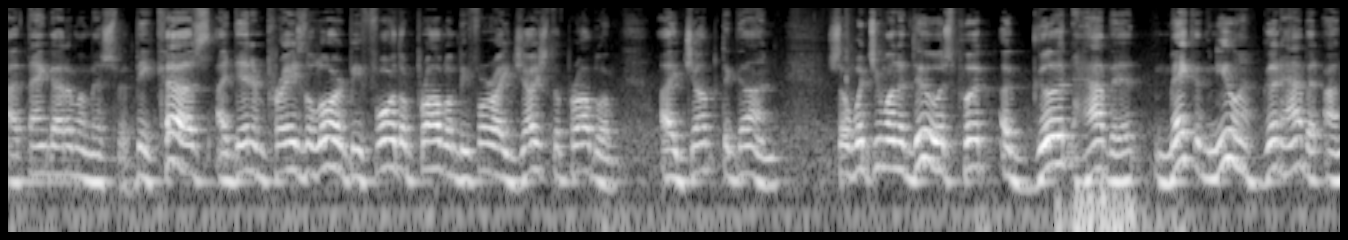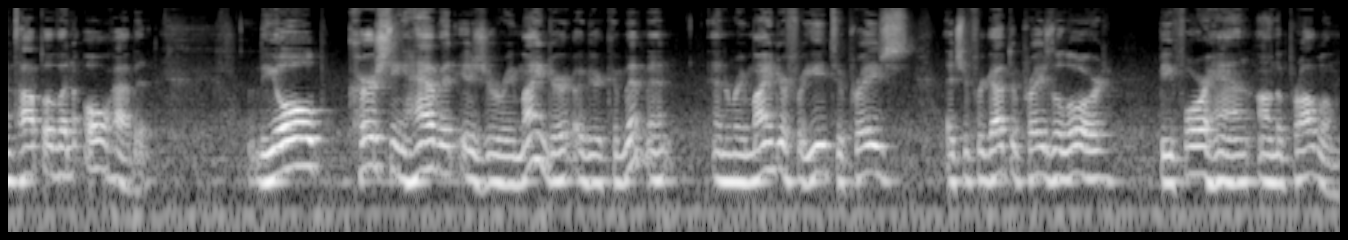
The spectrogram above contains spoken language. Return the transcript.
I thank God I'm a misfit because I didn't praise the Lord before the problem, before I judged the problem. I jumped the gun. So, what you want to do is put a good habit, make a new good habit on top of an old habit. The old cursing habit is your reminder of your commitment and a reminder for you to praise that you forgot to praise the Lord beforehand on the problem.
